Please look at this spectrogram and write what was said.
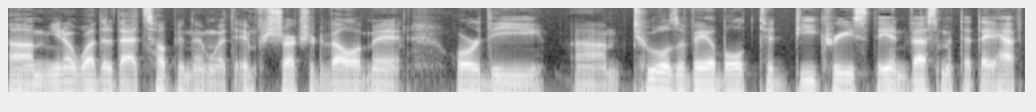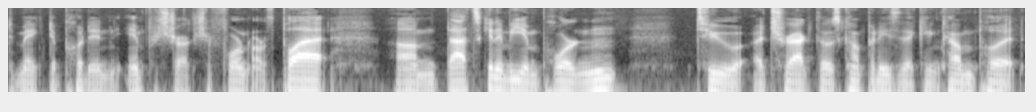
Um, you know, whether that's helping them with infrastructure development or the um, tools available to decrease the investment that they have to make to put in infrastructure for North Platte. Um, that's going to be important to attract those companies that can come put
